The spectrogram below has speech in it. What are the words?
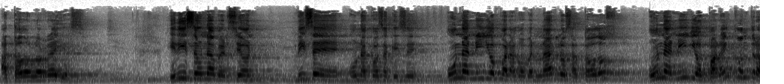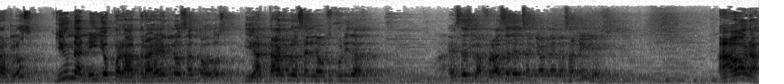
a todos los reyes. Y dice una versión, dice una cosa que dice, un anillo para gobernarlos a todos, un anillo para encontrarlos y un anillo para atraerlos a todos y atarlos en la oscuridad. Esa es la frase del Señor de los Anillos. Ahora,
